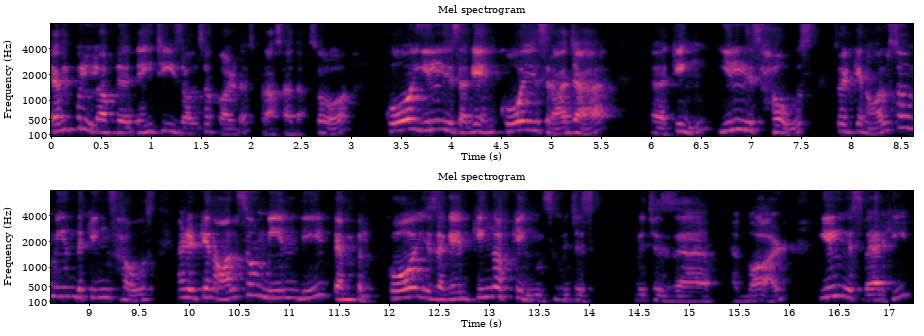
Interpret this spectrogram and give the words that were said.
temple of the deity is also called as prasada. So, ko il is again ko is raja, king, il is house. So it can also mean the king's house and it can also mean the temple. Ko is again king of kings, which is which is uh, a god. Il is where he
